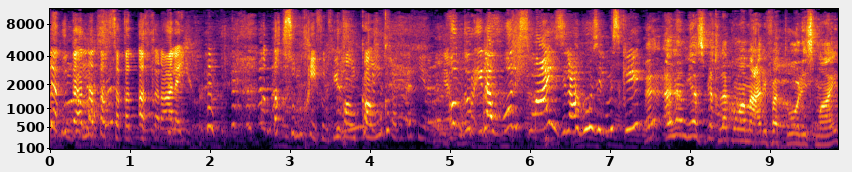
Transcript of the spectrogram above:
لابد أن الطقس قد أثر عليه. الطقس مخيف في هونغ كونغ. انظر إلى وولي سمايث العجوز المسكين. ألم يسبق لكما معرفة وولي سمايث؟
